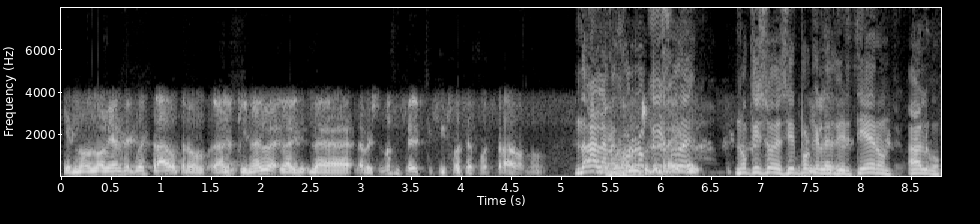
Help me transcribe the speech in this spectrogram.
que no lo habían secuestrado, pero al final la, la- la versión oficial es que sí fue secuestrado, ¿no? No, a lo Me mejor no quiso, de- no quiso decir porque Sí, le advirtieron algo.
